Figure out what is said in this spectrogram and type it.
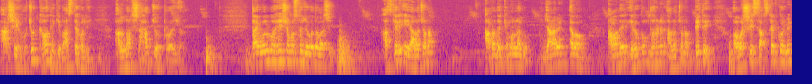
আর সে হোঁচট খাওয়া থেকে বাঁচতে হলে আল্লাহর সাহায্যর প্রয়োজন। তাই বলব, হে সমস্ত জগতবাসী আজকের এই আলোচনা আপনাদের কেমন লাগল জানাবেন এবং আমাদের এরকম ধরনের আলোচনা পেতে অবশ্যই সাবস্ক্রাইব করবেন।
